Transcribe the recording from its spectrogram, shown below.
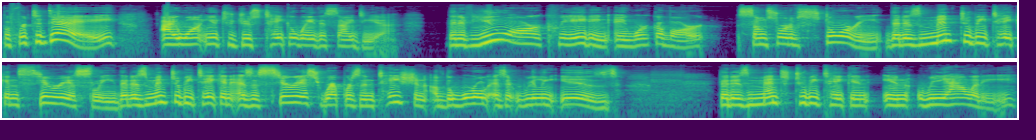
But for today, I want you to just take away this idea that if you are creating a work of art, some sort of story that is meant to be taken seriously, that is meant to be taken as a serious representation of the world as it really is, that is meant to be taken in reality,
